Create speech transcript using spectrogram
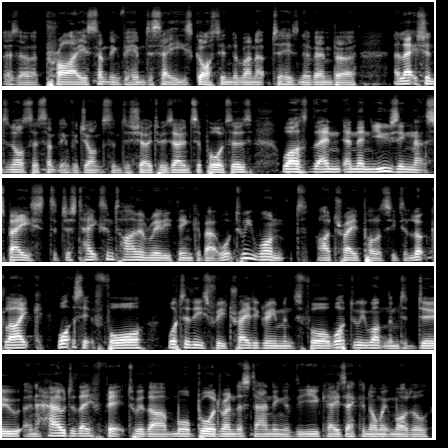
as a prize, something for him to say he's got in the run up to his November elections, and also something for Johnson to show to his own supporters, whilst then and then using that space to just take some time and really think about what do we want our trade policy to look like? What's it for? What are these free trade agreements for? What do we want them to do? And how do they fit with our more broader understanding of the UK's economic model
